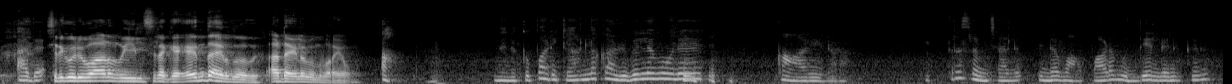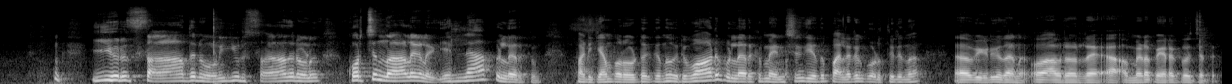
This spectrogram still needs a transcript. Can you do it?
ശരിക്കും ഒരുപാട് റീൽസിലൊക്കെ എന്തായിരുന്നു അത്? ആ ഡയലോഗ് ഒന്ന് പറയാമോ? നിനക്ക് പഠിക്കാനുള്ള കഴിവില്ല മോനെ. കാര്യമില്ലടാ. എത്ര ശ്രമിച്ചാലും എന്റെ വാപ്പാടെ ബുദ്ധിയല്ല എനിക്ക്. ഈ ഒരു സാധനമാണ് ഈ ഒരു സാധനമാണ്. കുറച്ച് നാളുകൾ എല്ലാ പിള്ളേർക്കും പഠിക്കാൻ പുറകോട്ട് നിൽക്കുന്ന ഒരുപാട് പിള്ളേർക്ക് മെൻഷൻ ചെയ്ത് പലരും കൊടുത്തിരുന്ന വീഡിയോ ഇതാണ്. അവരവരുടെ അമ്മയുടെ പേരൊക്കെ വെച്ചിട്ട്.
